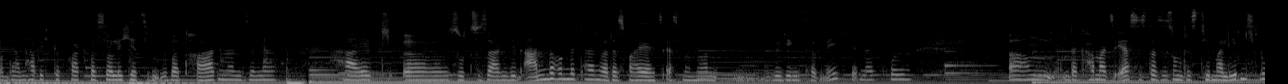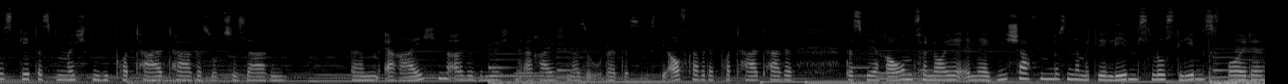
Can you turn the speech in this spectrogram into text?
und dann habe ich gefragt, was soll ich jetzt im übertragenen Sinne halt äh, sozusagen den anderen mitteilen, weil das war ja jetzt erstmal nur ein Reading für mich in der Früh. Ähm, und da kam als erstes, dass es um das Thema Lebenslust geht. Das möchten die Portaltage sozusagen ähm, erreichen. Also sie möchten erreichen, also oder das ist die Aufgabe der Portaltage, dass wir Raum für neue Energie schaffen müssen, damit wir Lebenslust, Lebensfreude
